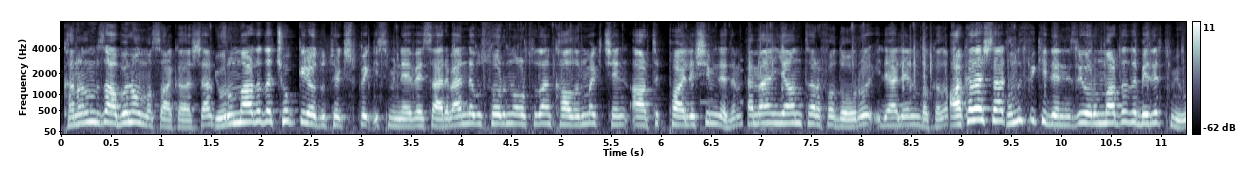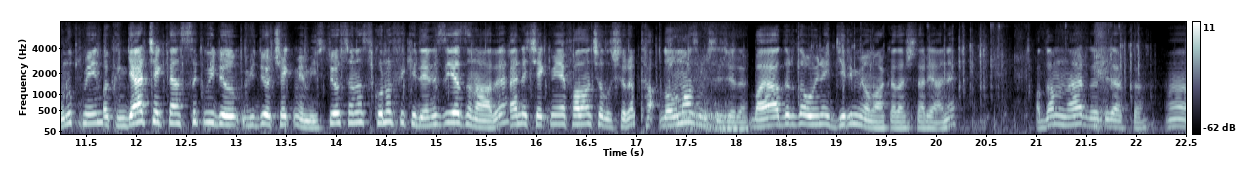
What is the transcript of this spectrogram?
kanalımıza abone olması arkadaşlar. Yorumlarda da çok giriyordu Textpack ismine vesaire. Ben de bu sorunu ortadan kaldırmak için artık paylaşayım dedim. Hemen yan tarafa doğru ilerleyelim bakalım. Arkadaşlar konu fikirlerinizi yorumlarda da belirtmeyi unutmayın. Bakın gerçekten sık video video çekmemi istiyorsanız konu fikirlerinizi yazın abi. Ben de çekmeye falan çalışırım. Tatlı olmaz mı sizce de? Bayağıdır da oyuna girmiyorum arkadaşlar yani. Adam nerede? Bir dakika. Ha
